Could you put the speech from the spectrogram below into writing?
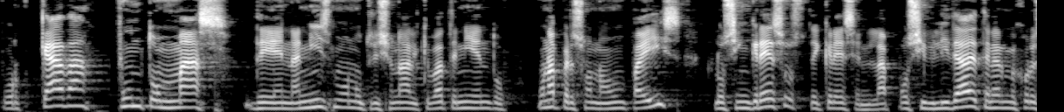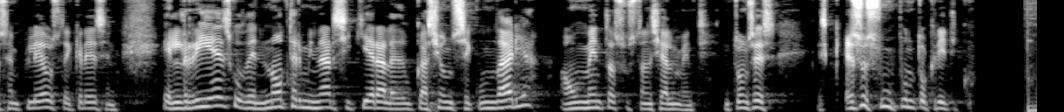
por cada punto más de enanismo nutricional que va teniendo una persona o un país, los ingresos decrecen, la posibilidad de tener mejores empleos decrecen, el riesgo de no terminar siquiera la educación secundaria aumenta sustancialmente. Entonces, eso es un punto crítico.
